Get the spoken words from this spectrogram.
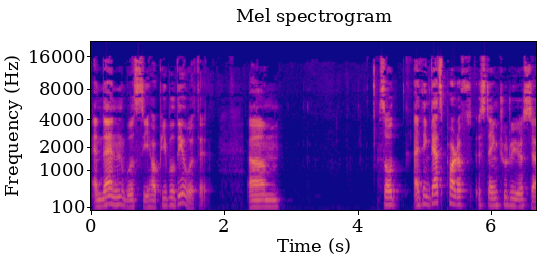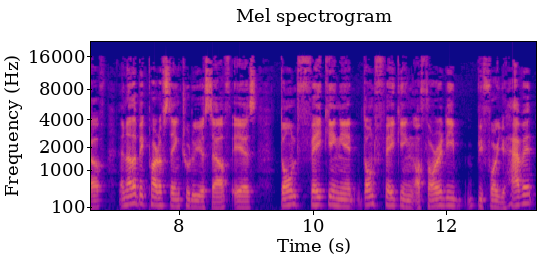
and then we'll see how people deal with it. Um, so I think that's part of staying true to yourself. Another big part of staying true to yourself is don't faking it, don't faking authority before you have it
